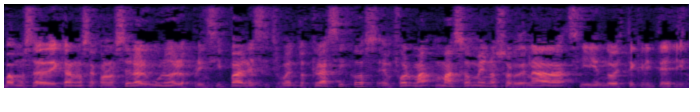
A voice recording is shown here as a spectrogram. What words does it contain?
Vamos a dedicarnos a conocer algunos de los principales instrumentos clásicos en forma más o menos ordenada siguiendo este criterio.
